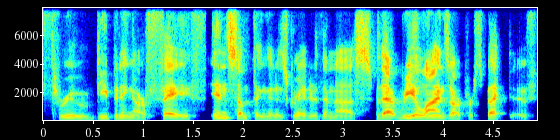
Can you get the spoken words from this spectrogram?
through deepening our faith in something that is greater than us that realigns our perspective.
